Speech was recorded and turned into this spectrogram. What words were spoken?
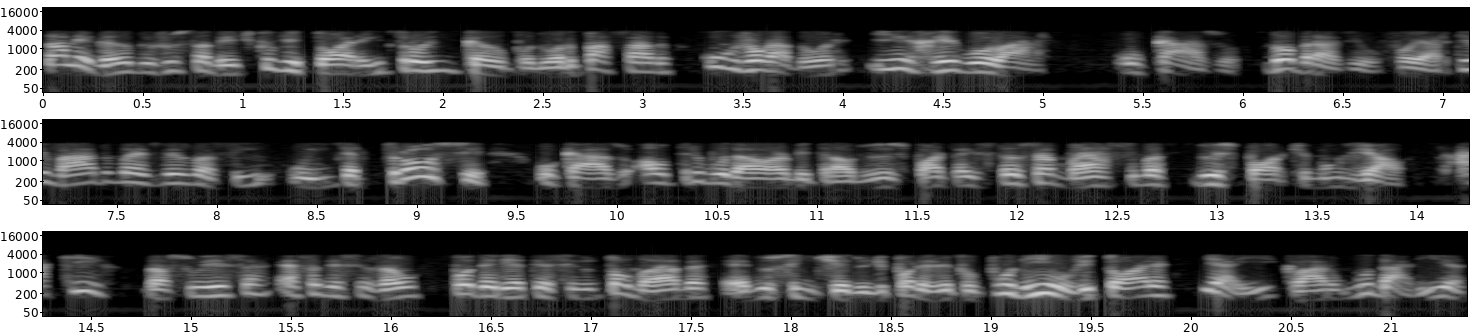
alegando justamente que o Vitória entrou em campo no ano passado com um jogador irregular. O caso do Brasil foi arquivado, mas mesmo assim o Inter trouxe o caso ao Tribunal Arbitral dos Esportes, a instância máxima do esporte mundial. Aqui, na Suíça, essa decisão poderia ter sido tomada é, no sentido de, por exemplo, punir o Vitória e aí, claro, mudaria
